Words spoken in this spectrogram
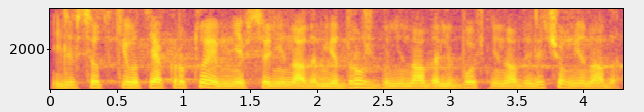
Или все-таки вот я крутой, мне все не надо, мне дружбу не надо, любовь не надо, или что мне надо?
